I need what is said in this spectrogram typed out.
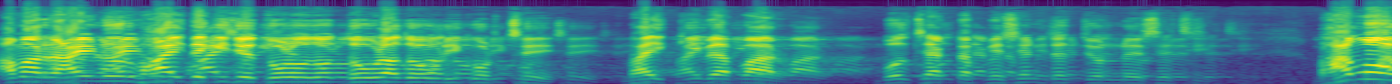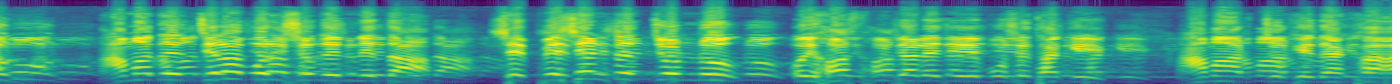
আমার রাইনুর ভাই দেখি যে দৌড়- দৌড়াদৌড়ি করছে। ভাই, কি ব্যাপার? বলছে, একটা পেশেন্টের জন্য এসেছি। ভাবুন আমাদের জেলা পরিষদের নেতা সে পেশেন্টের জন্য ওই হসপিটালে যে বসে থাকে। আমার চোখে দেখা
